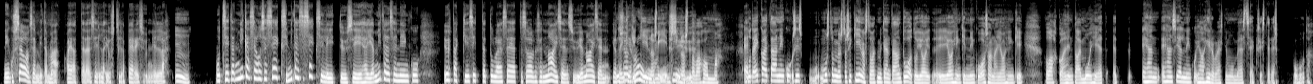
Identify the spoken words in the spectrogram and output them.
niin kuin se on se, mitä mä ajattelen sillä just sillä perisynnillä. Mm. Mutta siitä, että mikä se on se seksi, miten se seksi liittyy siihen ja miten se niin kuin yhtäkkiä sitten tulee se, että se on sen naisen syy ja naisen jotenkin no ruumiin syy. kiinnostava homma. Mutta ei kai tämä, niinku, siis musta on myös tosi kiinnostavaa, että miten tämä on tuotu jo, joihinkin niinku osana joihinkin lahkoihin tai muihin. Et, et, eihän, eihän siellä niinku ihan hirveästi mun mielestä seksistä edes puhuta.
